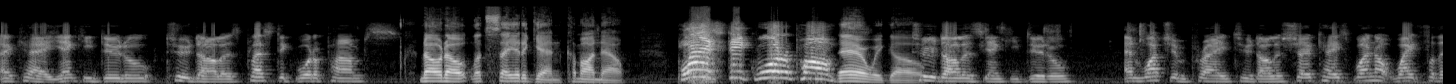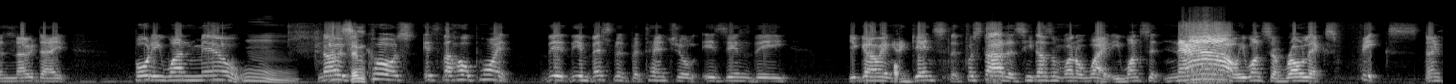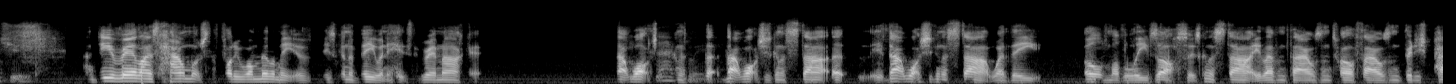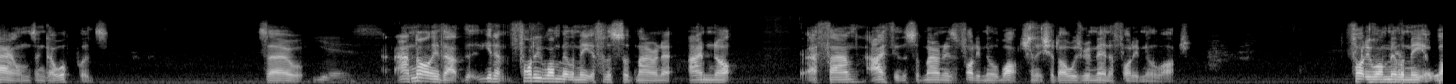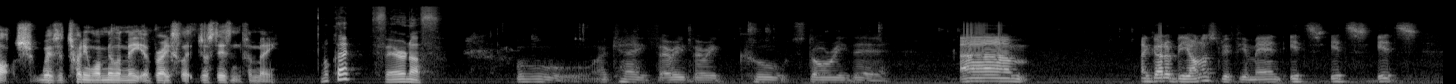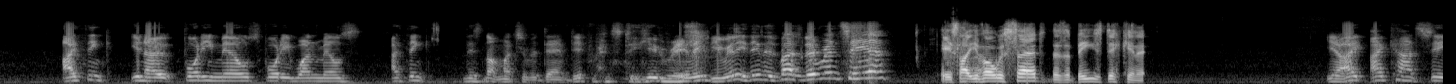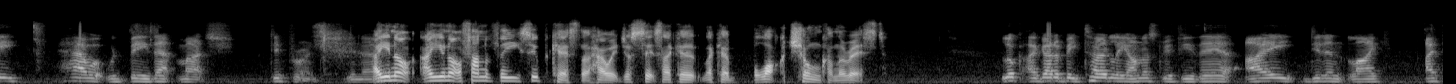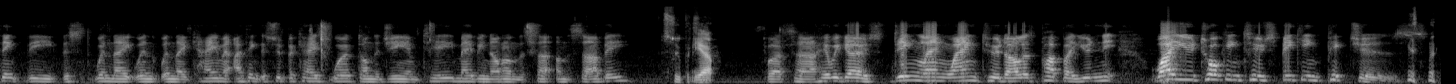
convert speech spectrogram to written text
Okay, Yankee Doodle, two dollars. Plastic water pumps. No, no, let's say it again. Come on now. Plastic water pump. There we go. Two dollars, Yankee Doodle. And watch and pray, two dollars. Showcase. Why not wait for the no date? Forty-one mil. Hmm. No, Sim- because it's the whole point. The the investment potential is in the you're going against it. For starters, he doesn't want to wait. He wants it now. He wants a Rolex fix, don't you? And do you realise how much the 41 millimeter is going to be when it hits the grey market? That watch, is Exactly. gonna, that, that watch is going to start. At, that watch is going to start where the old model leaves off. So it's going to start 11,000, 12,000 British pounds and go upwards. So, Yes. and not only that, you know, 41 millimeter for the Submariner. I'm not a fan. I think the Submariner is a 40 mil watch, and it should always remain a 40 mil watch. 41 millimeter watch with a 21 millimeter bracelet just isn't for me. Okay, fair enough. Ooh, okay, very very cool story there. Um, I gotta be honest with you, man. It's it's it's. I think you know, forty mils, forty-one mils. I think there's not much of a damn difference. Do you really? Do you really think there's much difference here? It's like you've always said, there's a bee's dick in it. Yeah, I I can't see how it would be that much different. You know. Are you not? Are you not a fan of the super case though? How it just sits like a like a block chunk on the wrist. Look, I got to be totally honest with you there. I didn't like. I think the this when they when when they came, I think the super case worked on the GMT, maybe not on the Sa- on the Sabi. Super chat. Yep. But uh, here we go. Dangling Wang, two dollars. Papa, you need. Why are you talking to speaking pictures?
